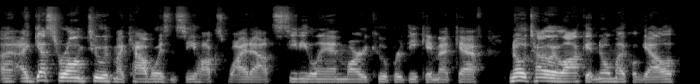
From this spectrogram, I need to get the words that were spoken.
I, I guess wrong, too, with my Cowboys and Seahawks wideouts. CeeDee Lamb, Mari Cooper, DK Metcalf. No Tyler Lockett, no Michael Gallup.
